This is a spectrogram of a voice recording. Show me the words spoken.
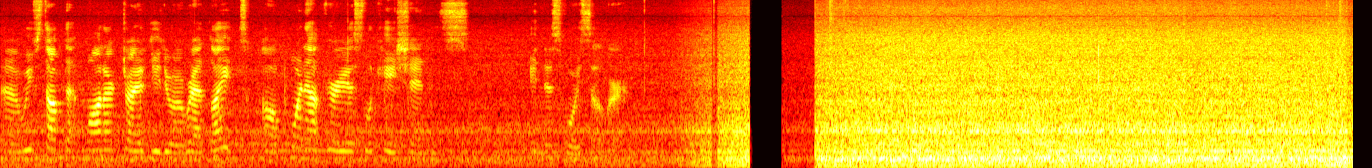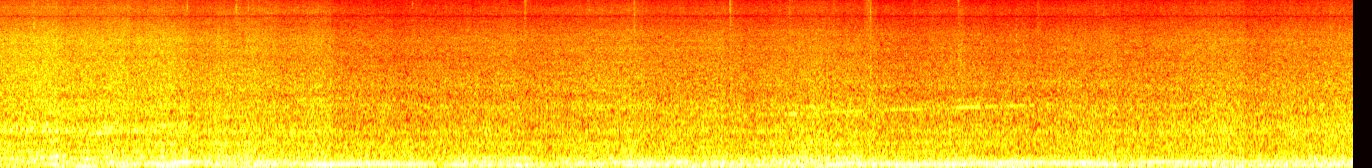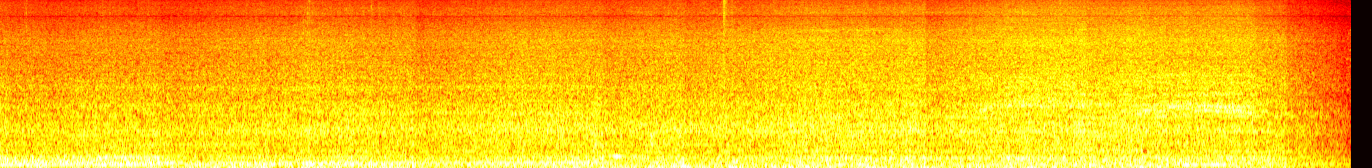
Uh, we've stopped at Monarch Drive due to a red light. I'll point out various locations in this voiceover.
